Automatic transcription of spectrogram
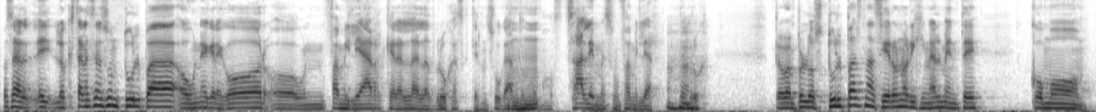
o sea, eh, lo que están haciendo es un tulpa o un egregor o un familiar, que era la de las brujas que tienen su gato, Ujú. como Salem es un familiar de Ajá. bruja. Pero, por ejemplo, los tulpas nacieron originalmente como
